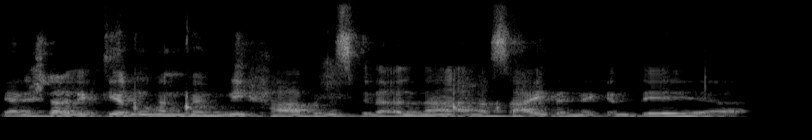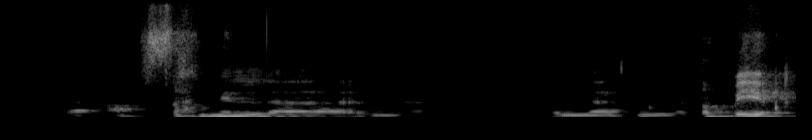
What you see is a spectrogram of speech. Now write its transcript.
يعني شغلة كثير مهمة ومنيحة بالنسبة لنا. أنا سعيد إنك أنت عم تستخدمي التطبيق.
